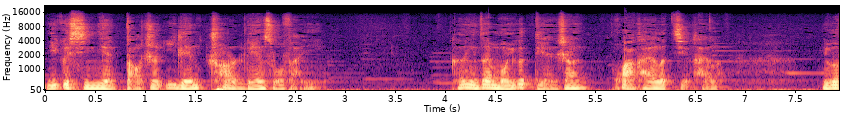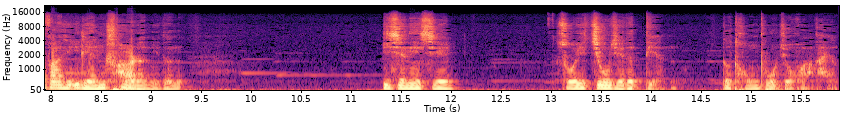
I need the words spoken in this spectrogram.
一个心念导致一连串的连锁反应。可能你在某一个点上化开了、解开了，你会发现一连串的你的一些那些所谓纠结的点，都同步就化开了。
